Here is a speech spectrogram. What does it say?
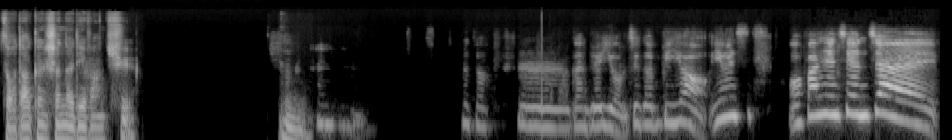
走到更深的地方去。嗯，是的，是感觉有这个必要，因为我发现现在，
